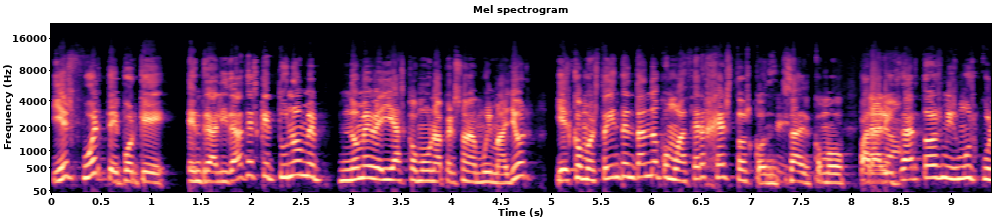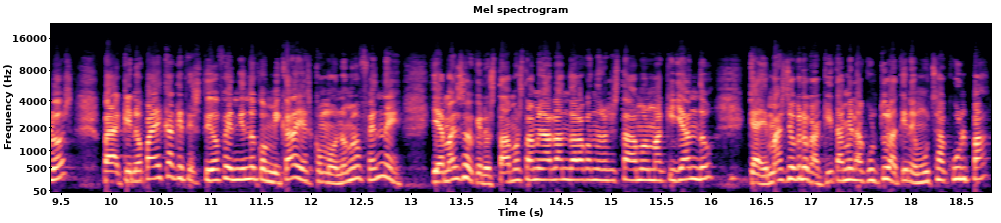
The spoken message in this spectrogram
Y es fuerte porque en realidad es que tú no me, no me veías como una persona muy mayor. Y es como estoy intentando como hacer gestos, con, ¿sabes? Como paralizar todos mis músculos para que no parezca que te estoy ofendiendo con mi cara. Y es como, no me ofende. Y además eso, que lo estábamos también hablando ahora cuando nos estábamos maquillando, que además yo creo que aquí también la cultura tiene mucha culpa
